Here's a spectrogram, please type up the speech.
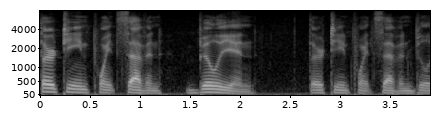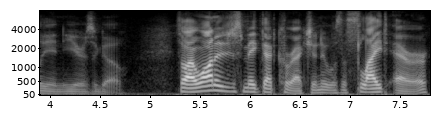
13.7 billion, 13.7 billion years ago. So I wanted to just make that correction. It was a slight error.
